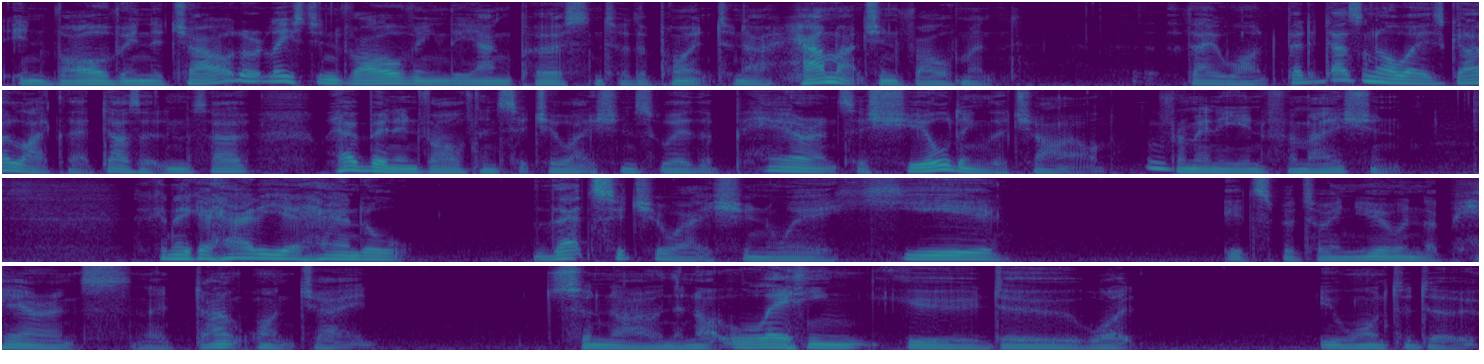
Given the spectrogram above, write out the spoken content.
involving the child, or at least involving the young person to the point to know how much involvement they want. But it doesn't always go like that, does it? And so we have been involved in situations where the parents are shielding the child mm. from any information. So, Kanika, how do you handle that situation where here it's between you and the parents, and they don't want Jade to know, and they're not letting you do what you want to do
